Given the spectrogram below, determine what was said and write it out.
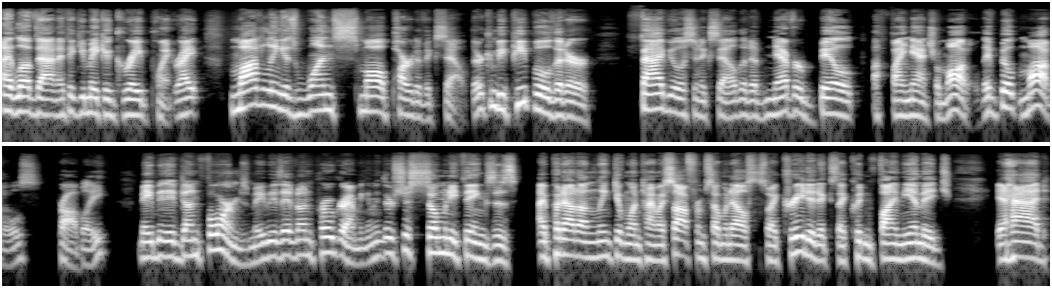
I love that. And I think you make a great point, right? Modeling is one small part of Excel. There can be people that are fabulous in Excel that have never built a financial model. They've built models, probably, Maybe they've done forms. Maybe they've done programming. I mean, there's just so many things. As I put out on LinkedIn one time, I saw it from someone else. So I created it because I couldn't find the image. It had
